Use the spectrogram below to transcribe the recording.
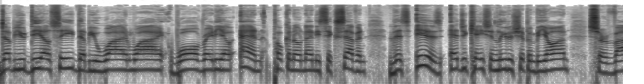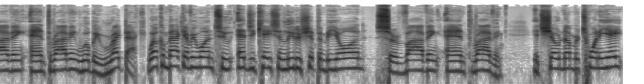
WDLC, WYNY, Wall Radio, and Pocono 96.7. This is Education, Leadership, and Beyond, Surviving and Thriving. We'll be right back. Welcome back, everyone, to Education, Leadership, and Beyond, Surviving and Thriving. It's show number 28.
